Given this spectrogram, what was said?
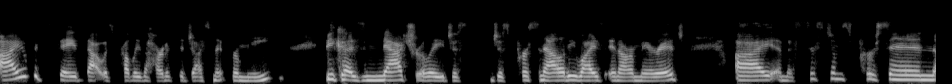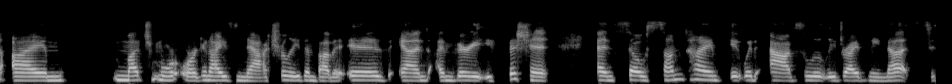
I would say that was probably the hardest adjustment for me because naturally just just personality wise in our marriage, I am a systems person. I'm much more organized naturally than Bubba is and I'm very efficient. And so sometimes it would absolutely drive me nuts to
